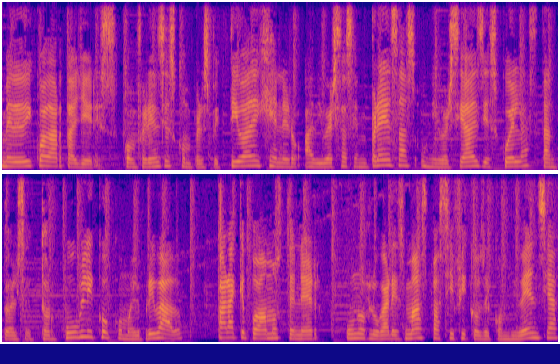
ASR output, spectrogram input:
Me dedico a dar talleres, conferencias con perspectiva de género a diversas empresas, universidades y escuelas, tanto del sector público como el privado, para que podamos tener unos lugares más pacíficos de convivencia,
